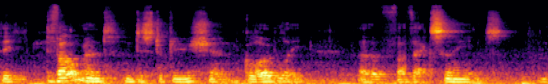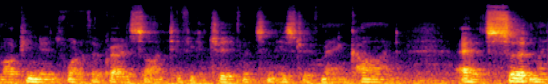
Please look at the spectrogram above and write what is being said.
the development and distribution globally of uh, vaccines, in my opinion, is one of the greatest scientific achievements in the history of mankind. And it's certainly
